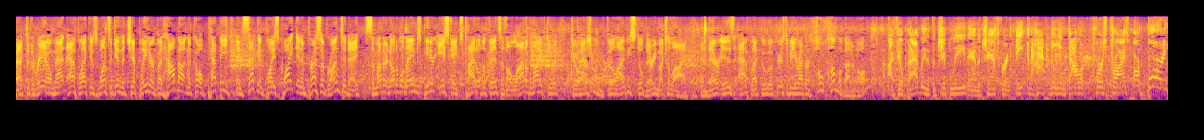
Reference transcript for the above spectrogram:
Back to the Rio, Matt Affleck is once again the chip leader, but how about Nicole Pepe in second place? Quite an impressive run today. Some other notable names, Peter Eastgate's title defense has a lot of life to it. Joe Hachem and Phil Ivey still very much alive. And there is Affleck, who appears to be rather ho-hum about it all. I feel badly that the chip lead and the chance for an $8.5 million first prize are boring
